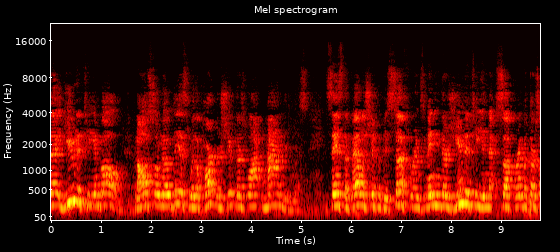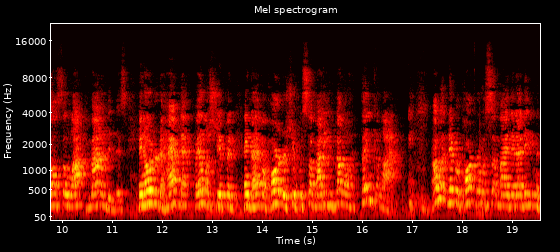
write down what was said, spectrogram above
uh, unity involved. But also know this, with a partnership, there's like-mindedness. says the fellowship of his sufferings, meaning there's unity in that suffering, but there's also like-mindedness. In order to have that fellowship and, and to have a partnership with somebody, you've got to think alike. I would never partner with somebody that I didn't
